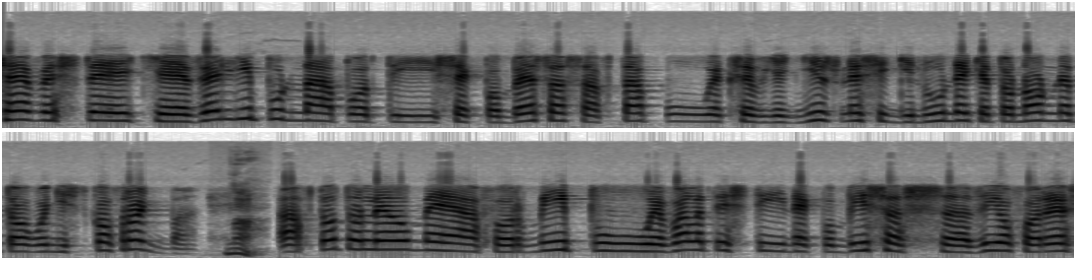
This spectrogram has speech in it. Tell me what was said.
σέβεστε και δεν λείπουν από τις εκπομπές σας αυτά που εξευγενίζουν, συγκινούν και τονώνουν το αγωνιστικό φρόνημα. Να. Αυτό το λέω με αφορμή που εβάλατε στην εκπομπή σας ε, δύο φορές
